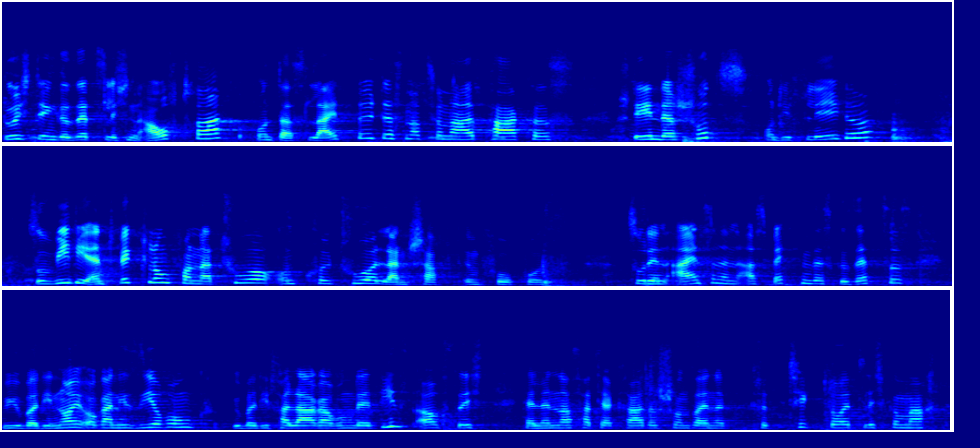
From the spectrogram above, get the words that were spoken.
Durch den gesetzlichen Auftrag und das Leitbild des Nationalparks stehen der Schutz und die Pflege sowie die Entwicklung von Natur- und Kulturlandschaft im Fokus zu den einzelnen Aspekten des Gesetzes, wie über die Neuorganisierung, über die Verlagerung der Dienstaufsicht – Herr Lenders hat ja gerade schon seine Kritik deutlich gemacht –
